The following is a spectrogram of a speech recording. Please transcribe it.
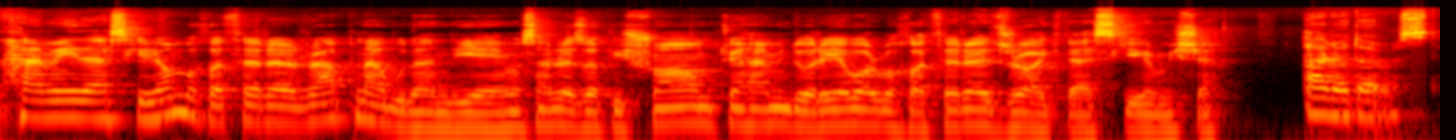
همه دستگیریا به خاطر رپ نبودن دیگه. مثلا رضا پیشرو ام توی همین دوره یه بار به خاطر drug دستگیر میشه. آره درسته.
